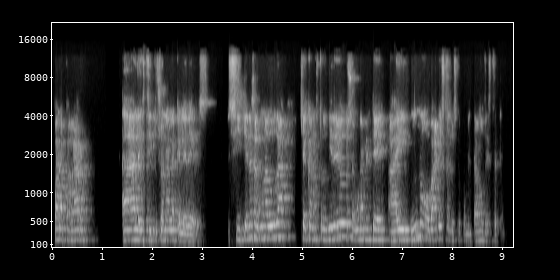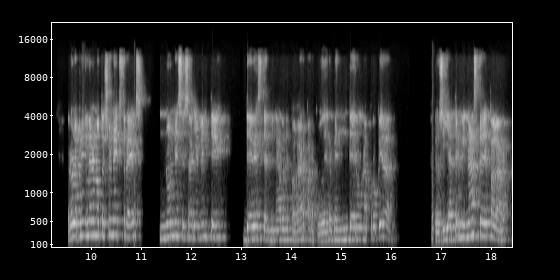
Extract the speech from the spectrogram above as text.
para pagar a la institución a la que le debes. Si tienes alguna duda, checa nuestros videos, seguramente hay uno o varios en los que comentamos de este tema. Pero la primera anotación extra es, no necesariamente debes terminar de pagar para poder vender una propiedad. Pero si ya terminaste de pagar,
